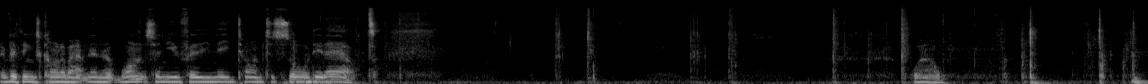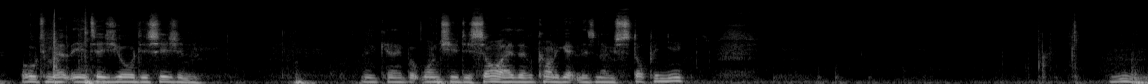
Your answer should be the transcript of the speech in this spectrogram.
everything's kind of happening at once and you feel you need time to sort it out. Wow. Ultimately, it is your decision. Okay, but once you decide, they're kind of getting there's no stopping you. Hmm.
